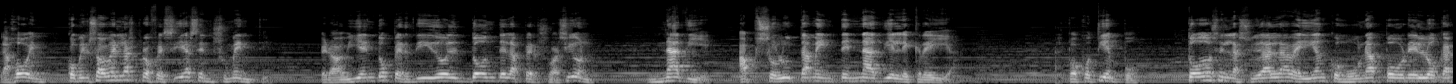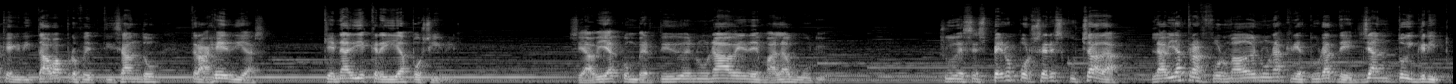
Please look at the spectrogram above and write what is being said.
La joven comenzó a ver las profecías en su mente, pero habiendo perdido el don de la persuasión, nadie, absolutamente nadie le creía. Al poco tiempo, todos en la ciudad la veían como una pobre loca que gritaba profetizando tragedias que nadie creía posible se había convertido en un ave de mal augurio. Su desespero por ser escuchada la había transformado en una criatura de llanto y gritos.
